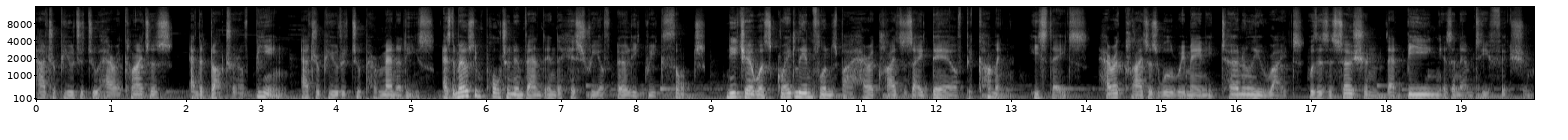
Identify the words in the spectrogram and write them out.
attributed to Heraclitus, and the doctrine of being, attributed to Parmenides, as the most important event in the history of early Greek thought. Nietzsche was greatly influenced by Heraclitus' idea of becoming. He states, Heraclitus will remain eternally right with his assertion that being is an empty fiction.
